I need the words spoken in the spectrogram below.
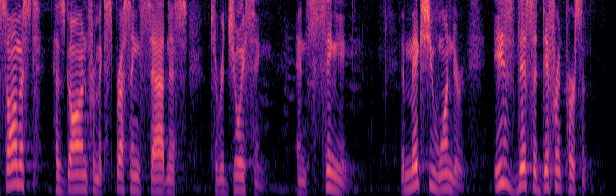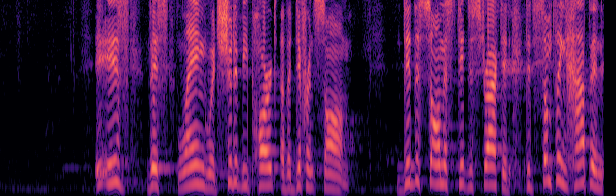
The psalmist has gone from expressing sadness to rejoicing and singing. It makes you wonder is this a different person? Is this language, should it be part of a different psalm? Did the psalmist get distracted? Did something happen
